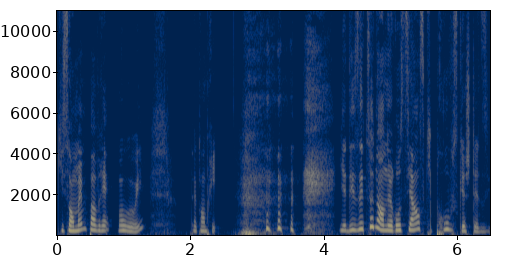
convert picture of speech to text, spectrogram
qui sont même pas vraies. Oui, oui, oui. T'as compris. il y a des études en neurosciences qui prouvent ce que je te dis.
